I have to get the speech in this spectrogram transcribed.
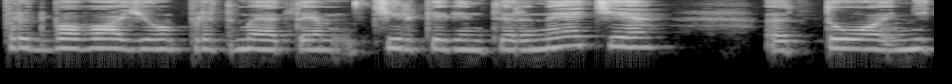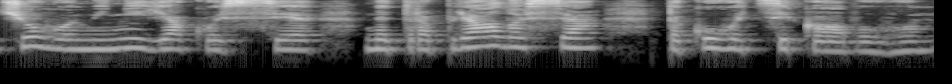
придбаваю предмети тільки в інтернеті, то нічого мені якось е, не траплялося такого цікавого.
